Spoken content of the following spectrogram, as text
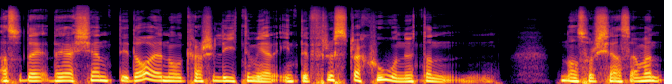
alltså det, det jag känt idag är nog kanske lite mer, inte frustration, utan någon sorts känsla. Men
